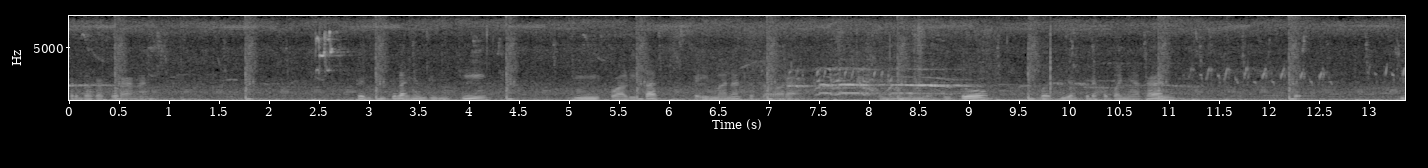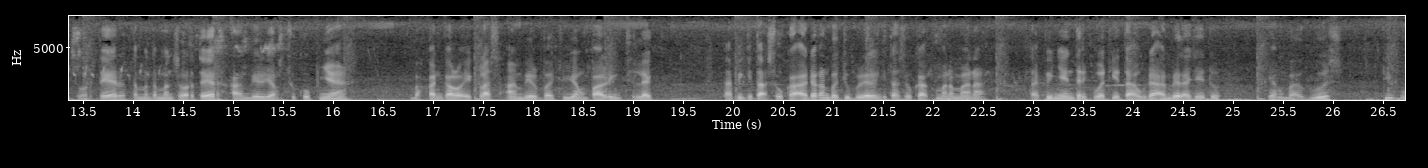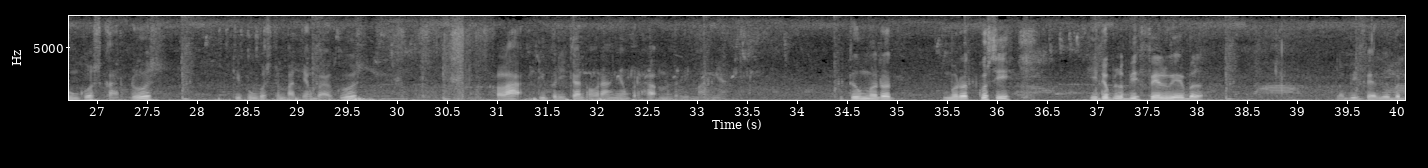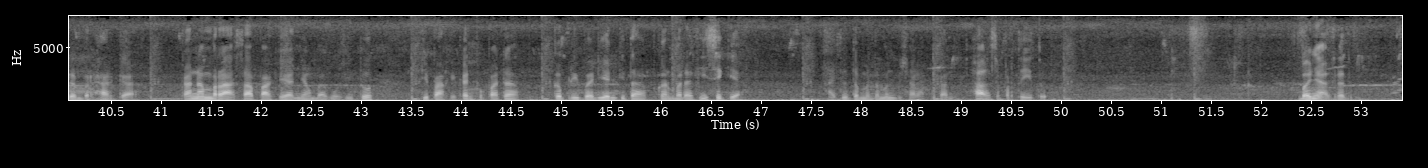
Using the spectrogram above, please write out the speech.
serba kekurangan dan itulah yang diuji di kualitas keimanan seseorang. Teman-teman itu baju yang sudah kebanyakan disortir teman-teman sortir ambil yang cukupnya. Bahkan kalau ikhlas ambil baju yang paling jelek tapi kita suka. Ada kan baju beliau yang kita suka ke mana-mana tapi nyentrik buat kita. Udah ambil aja itu. Yang bagus dibungkus kardus dibungkus tempat yang bagus kelak diberikan orang yang berhak menerimanya. Itu menurut menurutku sih hidup lebih valuable. Lebih valuable dan berharga. Karena merasa pakaian yang bagus itu dipakaikan kepada kepribadian kita bukan pada fisik ya. Nah itu teman-teman bisa lakukan hal seperti itu. Banyak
